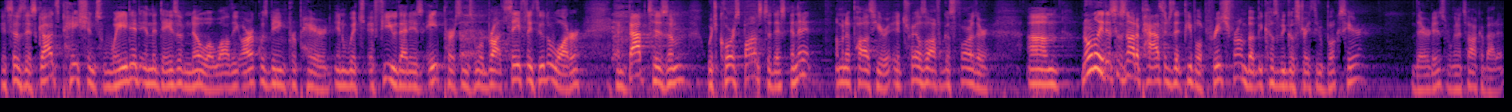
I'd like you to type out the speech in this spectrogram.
It says this God's patience waited in the days of Noah while the ark was being prepared, in which a few, that is, eight persons, were brought safely through the water, and baptism, which corresponds to this. And then it, I'm going to pause here. It trails off and goes farther. Um, normally, this is not a passage that people preach from, but because we go straight through books here, there it is. We're going to talk about it.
